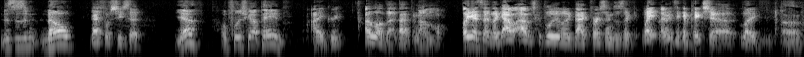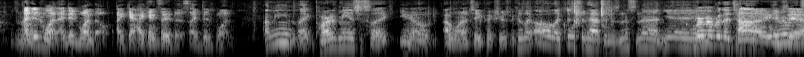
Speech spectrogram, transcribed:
This isn't. No. That's what she said. Yeah. Hopefully she got paid. I agree. I love that. That's phenomenal. Like I said, like I, I was completely like that person, just like, wait, let me take a picture. Like Uh, no. I did one. I did one though. I can I can say this. I did one. I mean, like, part of me is just like, you know, I want to take pictures because, like, oh, like, cool shit happens and this and that. And yay. Remember the times? Yeah, remember yeah. the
